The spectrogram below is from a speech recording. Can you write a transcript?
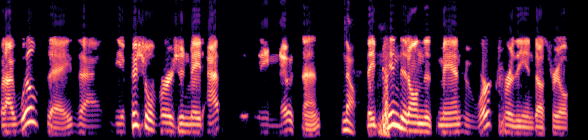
but I will say that the official version made absolutely no sense. No. They pinned it on this man who worked for the industrial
